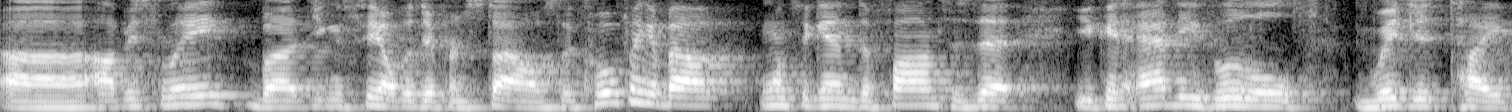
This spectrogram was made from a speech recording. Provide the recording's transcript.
uh, obviously. But you can see all the different styles. The cool thing about, once again, DaFonts is that you can add these little widget type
